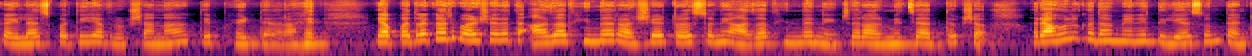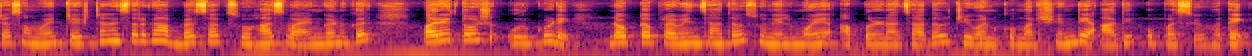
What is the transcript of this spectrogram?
कैलासपती या वृक्षांना ते भेट देणार आहेत. या पत्रकार परिषदेत आझाद हिंद राष्ट्रीय ट्रस्ट आणि आझाद हिंद नेचर आर्मीचे अध्यक्ष राहुल कदम यांनी दिली असून त्यांच्यासमवेत ज्येष्ठ निसर्ग अभ्यासक सुहास वायंगणकर परितोष उरकुडे डॉक्टर प्रवीण जाधव सुनील मुळे अपूर्णा जाधव जीवनकुमार शिंदे आदी उपस्थित होते.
